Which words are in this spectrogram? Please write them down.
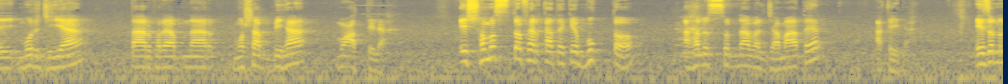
এই মুরজিয়া, তারপরে আপনার মোসাব্বিহা মোয়াত্তিলা এই সমস্ত ফেরকা থেকে মুক্ত আহলুসন্না ওয়াল জামাতের আকিদা। এই জন্য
